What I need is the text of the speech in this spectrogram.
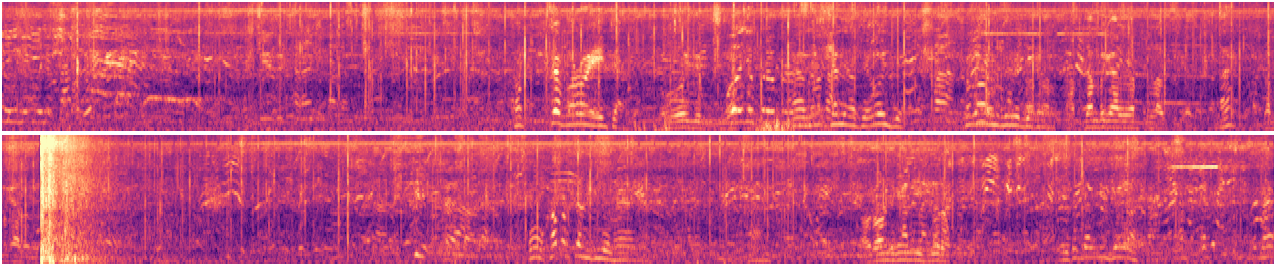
চব্বিশটা আছে সবচেয়ে বড় এইটা। ওই যে হ্যাঁ মাঝখানে আছে ওই যে সবার দিকে দেখো হ্যাঁ? ও খাবার চাল দিল হ্যাঁ এইটা দাম দিয়ে রাখা ভাই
